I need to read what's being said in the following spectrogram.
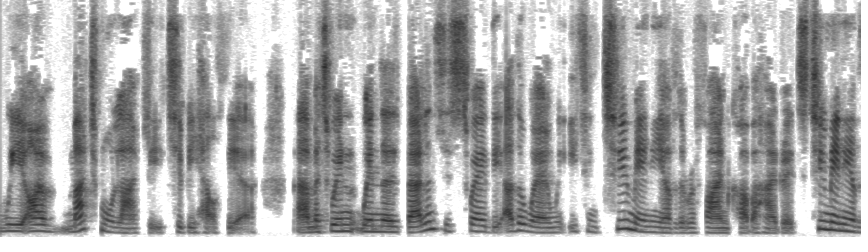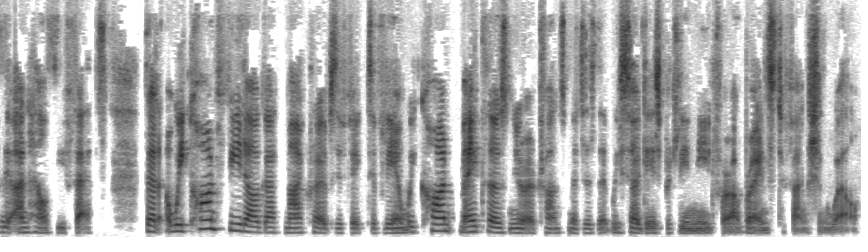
we are much more likely to be healthier. Um, it's when, when the balance is swayed the other way and we're eating too many of the refined carbohydrates, too many of the unhealthy fats, that we can't feed our gut microbes effectively and we can't make those neurotransmitters that we so desperately need for our brains to function well.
